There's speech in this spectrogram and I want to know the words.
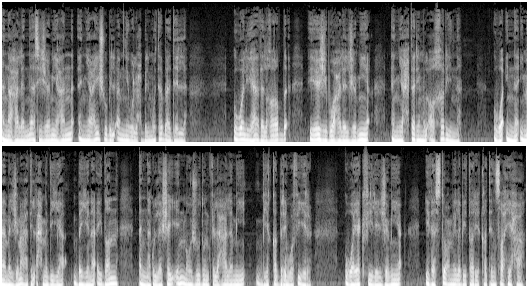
أن على الناس جميعا أن يعيشوا بالأمن والحب المتبادل. ولهذا الغرض يجب على الجميع أن يحترموا الآخرين. وإن إمام الجماعة الأحمدية بين أيضا أن كل شيء موجود في العالم بقدر وفير ويكفي للجميع إذا استعمل بطريقة صحيحة.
